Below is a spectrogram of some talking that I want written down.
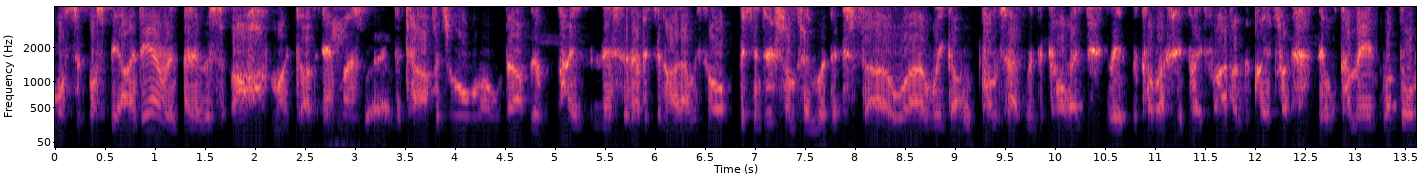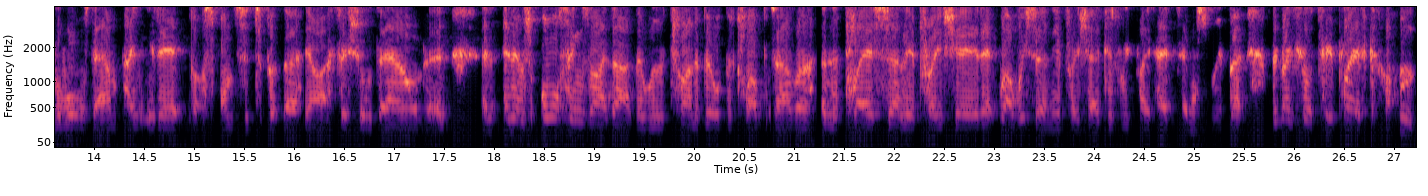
what's, what's behind here? And, and it was oh my god, it was uh, the carpets were all rolled up, the painting this and everything like that. We thought we can do something with this. So uh, we got in contact with the college. The club actually paid 500 quid for it. they all come in, rubbed all the walls down, painted it, got a sponsor to put the, the artificial down, and, and, and it was all things like that that we were trying to build the club to have a, and the players certainly appreciated it. Well, we certainly appreciated it because we played head tennis. We, but we made sure two players come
